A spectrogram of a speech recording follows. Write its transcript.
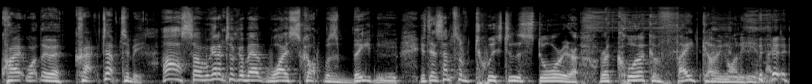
quite what they were cracked up to be. Ah, so we're going to talk about why Scott was beaten. Is there some sort of twist in the story or, or a quirk of fate going on here, mate?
